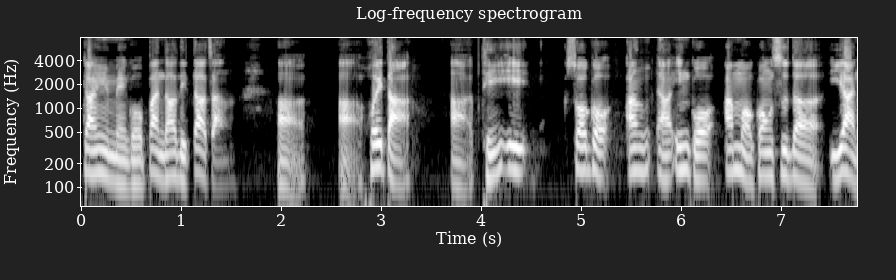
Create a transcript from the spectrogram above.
干预美国半导体大涨啊啊辉达。啊，提议收购安啊英国安某公司的一案，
